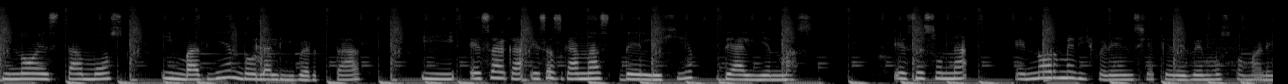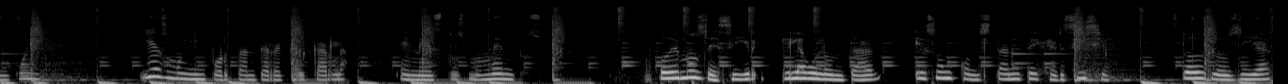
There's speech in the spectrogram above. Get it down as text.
sino estamos invadiendo la libertad y esas ganas de elegir de alguien más. Esa es una enorme diferencia que debemos tomar en cuenta y es muy importante recalcarla en estos momentos. Podemos decir que la voluntad es un constante ejercicio. Todos los días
